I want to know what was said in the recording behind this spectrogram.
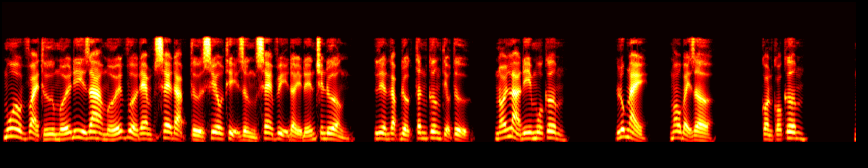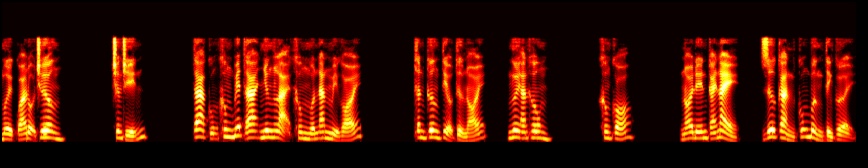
mua vài thứ mới đi ra mới vừa đem xe đạp từ siêu thị dừng xe vị đẩy đến trên đường, liền gặp được tân cương tiểu tử, nói là đi mua cơm. Lúc này, mau 7 giờ, còn có cơm. Mười quá độ trương. Chương 9. Ta cũng không biết ta nhưng lại không muốn ăn mì gói. Thân cương tiểu tử nói, ngươi ăn không? Không có. Nói đến cái này, dư cẩn cũng bừng tỉnh cười,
